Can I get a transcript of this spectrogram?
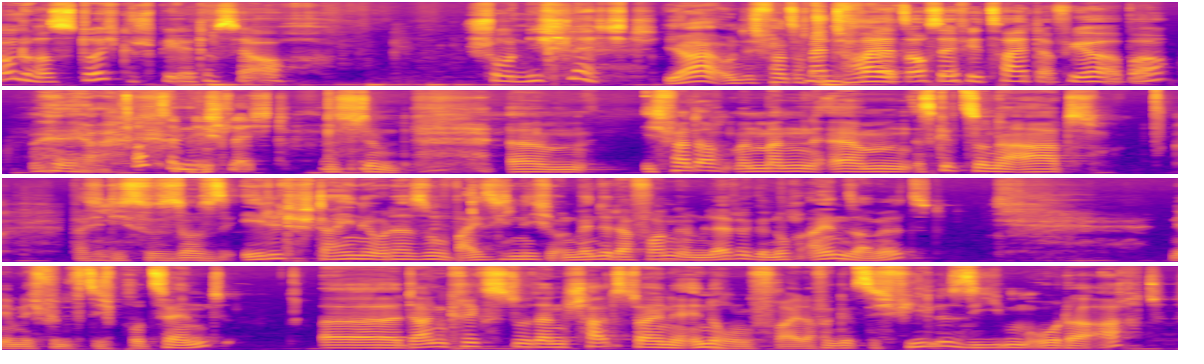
Und du hast es durchgespielt, das ist ja auch schon nicht schlecht. Ja, und ich fand es auch Ich meine, es total. war jetzt auch sehr viel Zeit dafür, aber ja, trotzdem nicht schlecht. das stimmt. ähm, ich fand auch, man, man ähm, es gibt so eine Art, weiß ich nicht, so, so Edelsteine oder so, weiß ich nicht. Und wenn du davon im Level genug einsammelst, nämlich 50 Prozent, äh, dann kriegst du, dann schaltest du eine Erinnerung frei. Davon gibt es nicht viele, sieben oder acht.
